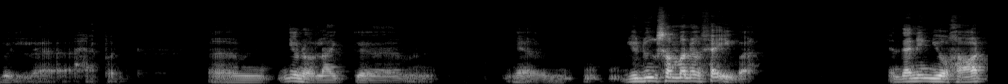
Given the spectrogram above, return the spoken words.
will uh, happen. Um, you know, like um, um, you do someone a favor, and then in your heart,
